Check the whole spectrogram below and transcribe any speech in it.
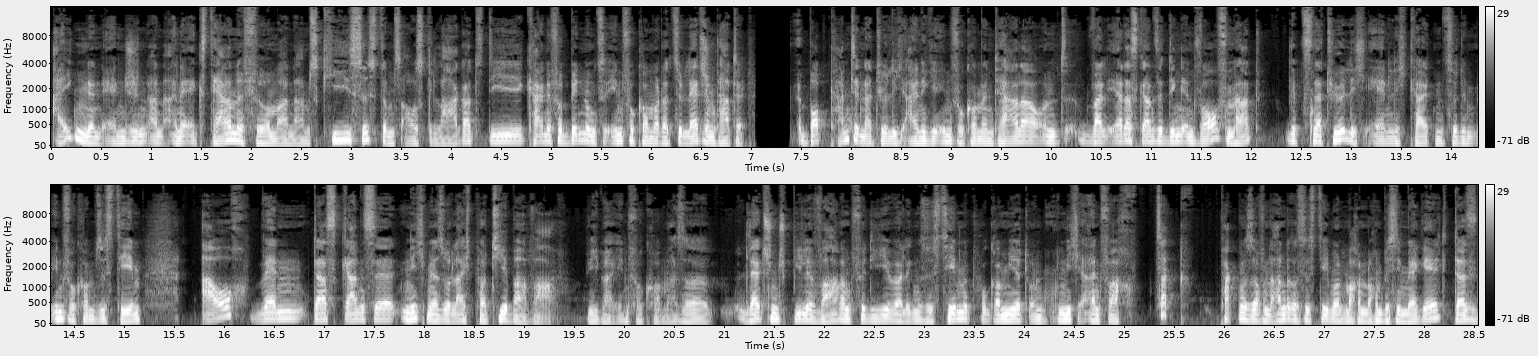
eigenen Engine an eine externe Firma namens Key Systems ausgelagert, die keine Verbindung zu Infocom oder zu Legend hatte. Bob kannte natürlich einige Infocom-Interner und weil er das ganze Ding entworfen hat, gibt's natürlich Ähnlichkeiten zu dem Infocom-System, auch wenn das Ganze nicht mehr so leicht portierbar war wie bei Infocom. Also Legend-Spiele waren für die jeweiligen Systeme programmiert und nicht einfach, zack, packen wir es auf ein anderes System und machen noch ein bisschen mehr Geld. Das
